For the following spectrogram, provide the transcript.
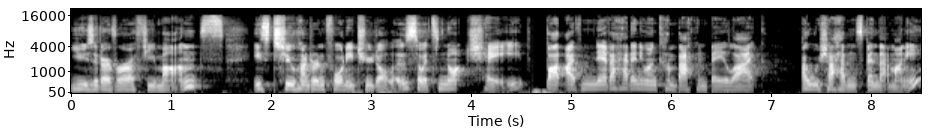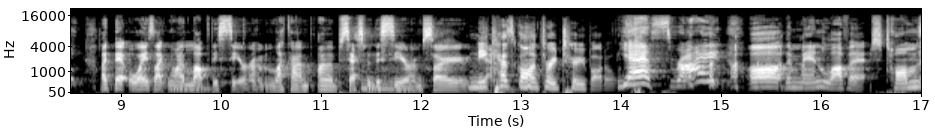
use it over a few months is $242. So it's not cheap, but I've never had anyone come back and be like, I wish I hadn't spent that money. Like they're always like, no, I love this serum. Like I'm, I'm obsessed with this mm. serum. So Nick yeah. has gone through two bottles. Yes, right. oh, the men love it. Tom's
